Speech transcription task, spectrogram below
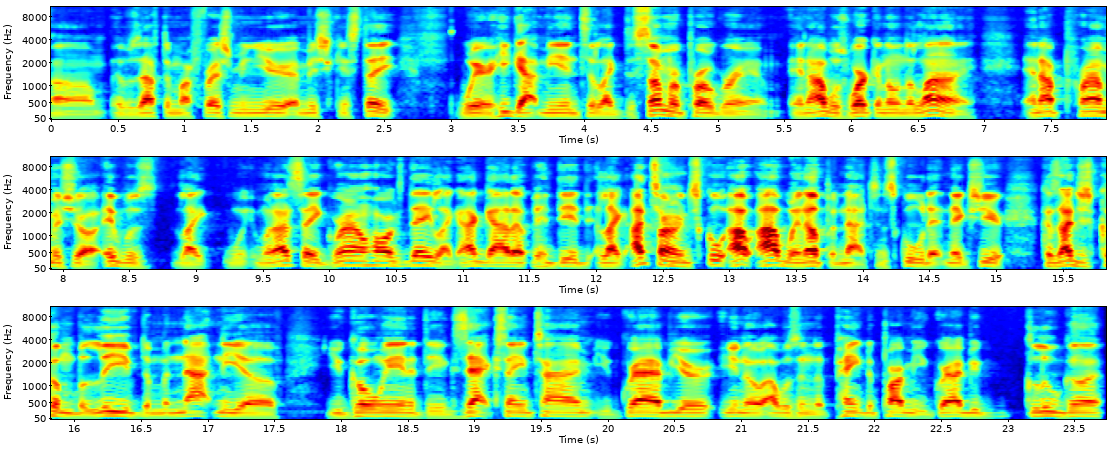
um, it was after my freshman year at Michigan State, where he got me into like the summer program, and I was working on the line. And I promise y'all, it was like when I say Groundhog's Day, like I got up and did, like I turned school, I, I went up a notch in school that next year because I just couldn't believe the monotony of you go in at the exact same time, you grab your, you know, I was in the paint department, you grab your glue gun,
